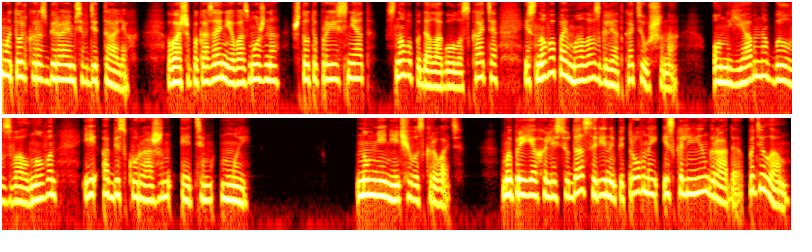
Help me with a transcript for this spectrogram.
мы только разбираемся в деталях. Ваши показания, возможно, что-то прояснят. Снова подала голос Катя и снова поймала взгляд Катюшина. Он явно был взволнован и обескуражен этим «мы». Но мне нечего скрывать. Мы приехали сюда с Ириной Петровной из Калининграда по делам.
